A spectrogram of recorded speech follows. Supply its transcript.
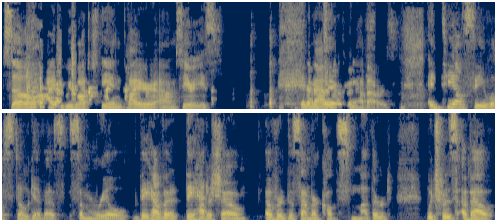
so I rewatched the entire um, series in a matter of two and a half hours. and TLC will still give us some real. They have a they had a show over the summer called Smothered, which was about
